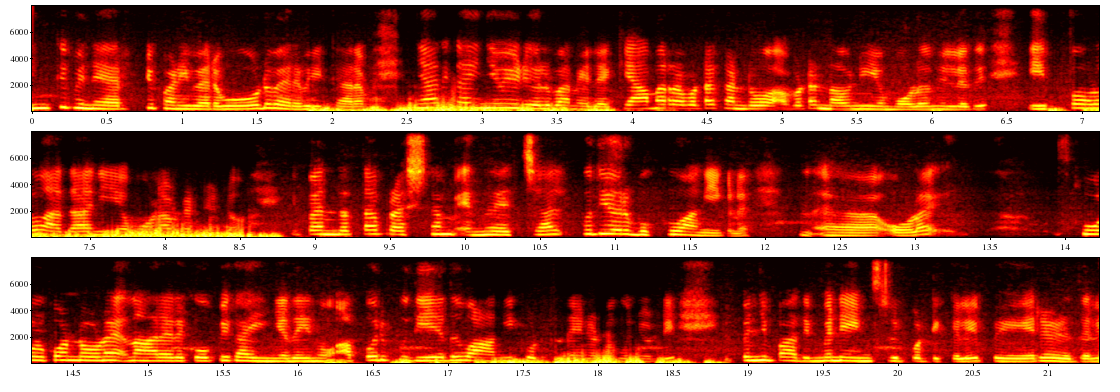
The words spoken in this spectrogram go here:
എനിക്ക് പിന്നെ ഇരട്ടി പണി വരവോട് വരവേക്കാരം ഞാൻ കഴിഞ്ഞ വീഡിയോയിൽ പറഞ്ഞില്ലേ ക്യാമറ അവിടെ കണ്ടോ? അവിടെ ഉണ്ടാവും നിയമോൾ എന്നുള്ളത് ഇപ്പോഴും അതാ നിയമോൾ അവിടെ ഉണ്ട് ഇപ്പം ഇപ്പൊ എന്താ പ്രശ്നം എന്ന് വെച്ചാൽ പുതിയൊരു ബുക്ക് വാങ്ങിക്കണ് ഓളെ സ്കൂൾ കൊണ്ടുപോണ നാലര കോപ്പി കഴിഞ്ഞതേനു. അപ്പോൾ ഒരു പുതിയത് വാങ്ങി കൊടുത്തതേനുണ്ട് കുഞ്ഞുട്ടി. ഇപ്പം ഇനിയിപ്പോൾ അതിന്മേൽ നെയിം സ്ലിപ്പ് ഒട്ടിക്കൽ പേരെഴുതൽ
